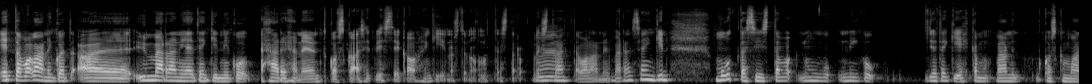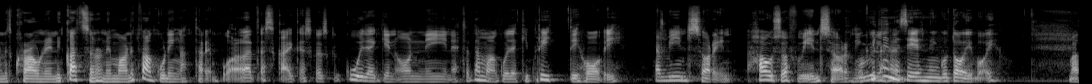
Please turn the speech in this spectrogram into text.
Että tavallaan, niin kuin, että, ää, ymmärrän ja etenkin niin kuin, Harryhän ei nyt koskaan sit vissiin kauhean kiinnostunut ollut tästä roolista, mm. että tavallaan ymmärrän senkin. Mutta siis tava, niin kuin, jotenkin ehkä, mä oon, koska mä oon nyt Crownin niin katsonut, niin mä oon nyt vaan kuningattaren puolella tässä kaikessa, koska kuitenkin on niin, että tämä on kuitenkin brittihovi ja Windsorin, House of Windsor. Niin Miten ne siis niin kuin toivoi? No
